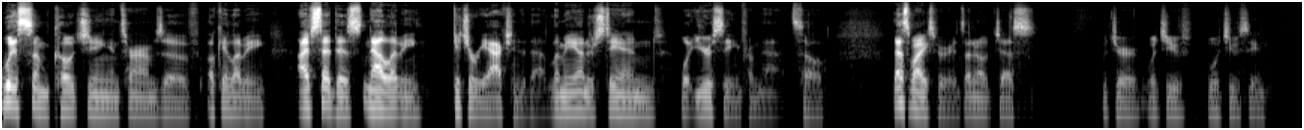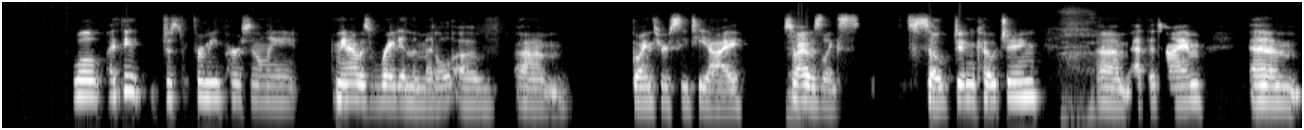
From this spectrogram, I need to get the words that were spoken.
with some coaching in terms of okay let me I've said this now let me get your reaction to that let me understand what you're seeing from that so that's my experience I don't know Jess what your what you've what you've seen Well, I think just for me personally, I mean, I was right in the middle of um, going through CTI. So Yeah. I was like soaked in coaching um, at the time. Um,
